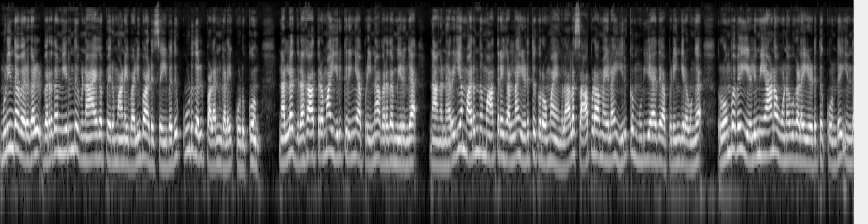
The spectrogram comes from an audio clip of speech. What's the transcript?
முடிந்தவர்கள் விரதம் இருந்து விநாயக பெருமானை வழிபாடு செய்வது கூடுதல் பலன்களை கொடுக்கும். நல்ல திரகாத்திரமாக இருக்கிறீங்க அப்படின்னா விரதம் இருங்க. நாங்கள் நிறைய மருந்து மாத்திரைகள்லாம் எடுத்துக்கிறோமா? எங்களால் சாப்பிடாமையெல்லாம் இருக்க முடியாது அப்படிங்கிறவங்க ரொம்பவே எளிமையான உணவுகளை எடுத்துக்கொண்டு இந்த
